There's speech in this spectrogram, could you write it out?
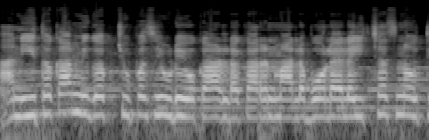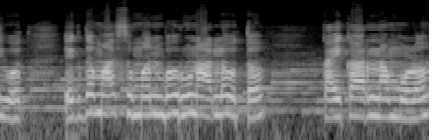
आणि इथं का मी गपचूपच व्हिडिओ काढला? कारण मला बोलायला इच्छाच नव्हती होत. एकदम असं मन भरून आलं होतं. काही कारणामुळं.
